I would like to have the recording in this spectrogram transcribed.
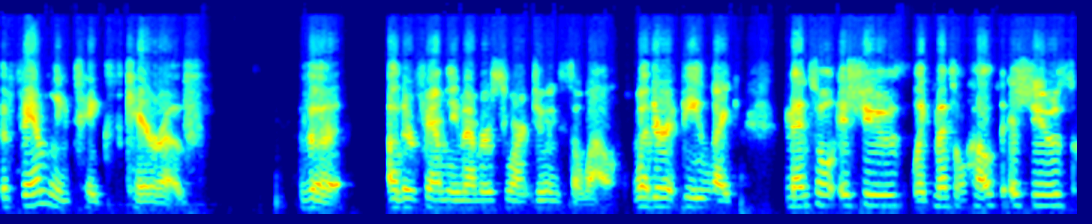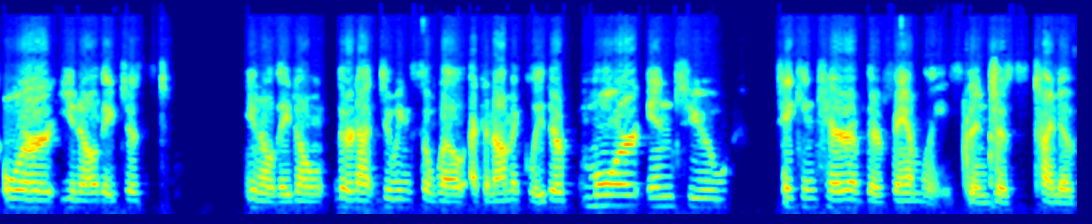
the family takes care of the other family members who aren't doing so well, whether it be like mental issues, like mental health issues, or, you know, they just, you know, they don't, they're not doing so well economically. They're more into taking care of their families than just kind of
